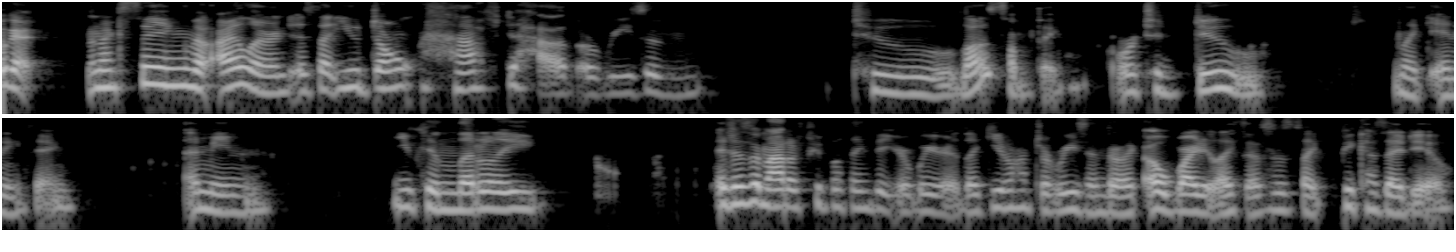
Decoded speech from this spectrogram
Okay, the next thing that I learned is that you don't have to have a reason to love something or to do like anything. I mean, you can literally it doesn't matter if people think that you're weird. Like you don't have to reason. They're like, "Oh, why do you like this?" It's like because I do.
